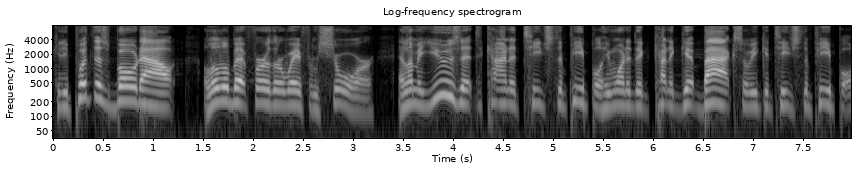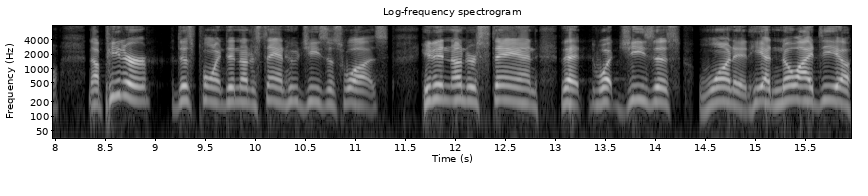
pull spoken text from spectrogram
can you put this boat out a little bit further away from shore and let me use it to kind of teach the people? He wanted to kind of get back so he could teach the people. Now, Peter at this point didn't understand who Jesus was. He didn't understand that what Jesus wanted. He had no idea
